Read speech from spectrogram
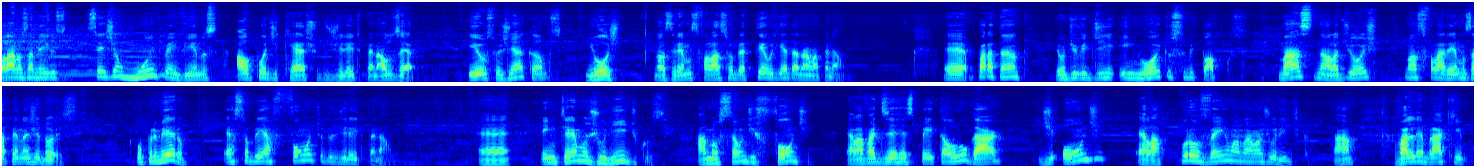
Olá, meus amigos, sejam muito bem-vindos ao podcast do Direito Penal do Zero. Eu sou Jean Campos e hoje nós iremos falar sobre a teoria da norma penal. É, para tanto, eu dividi em oito subtópicos, mas na aula de hoje nós falaremos apenas de dois. O primeiro é sobre a fonte do direito penal. É, em termos jurídicos, a noção de fonte ela vai dizer respeito ao lugar de onde ela provém uma norma jurídica. Tá? Vale lembrar que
